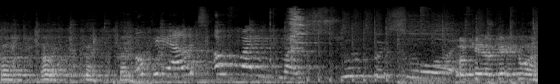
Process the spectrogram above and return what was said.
Okay, Alex, I'll fight him with my super sword. Okay, okay, come on.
